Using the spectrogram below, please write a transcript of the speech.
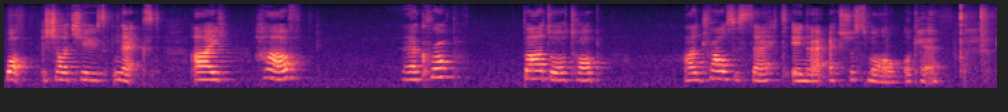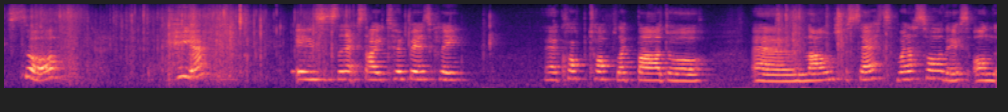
what shall I choose next? I have a crop Bardot top and trouser set in an extra small. Okay, so here is the next item, basically a crop top like bardot uh, lounge set. When I saw this on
